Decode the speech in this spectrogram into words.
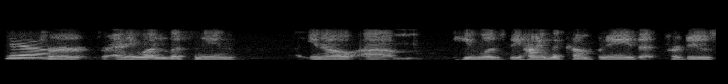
yeah for for anyone listening, you know, um, he was behind the company that produced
